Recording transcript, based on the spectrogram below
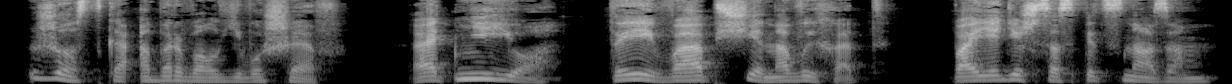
– жестко оборвал его шеф. «От нее! Ты вообще на выход! Поедешь со спецназом!»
